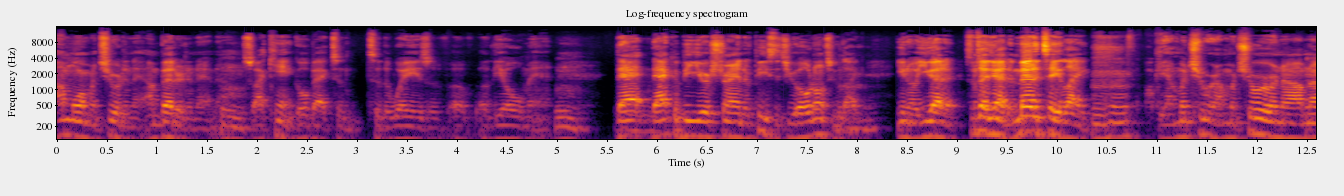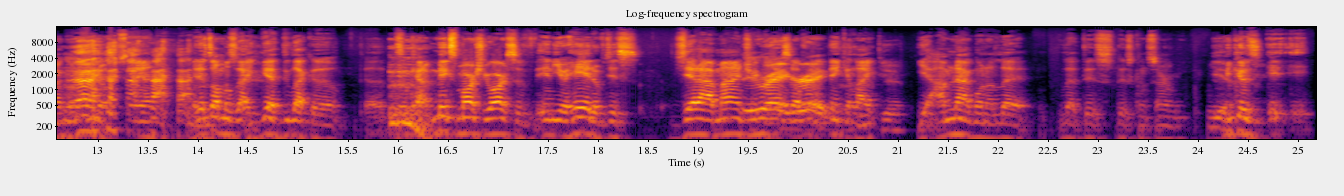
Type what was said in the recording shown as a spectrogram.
I'm more mature than that. I'm better than that now. Mm-hmm. So I can't go back to to the ways of, of, of the old man. Mm-hmm. That that could be your strand of peace that you hold on to. Like, you know, you gotta sometimes you gotta meditate like, Mm-hmm. okay, I'm mature, I'm mature now. I'm not gonna you know what I'm saying? And it's almost like you gotta do like a, a some kind of mixed martial arts of in your head of just Jedi mind tricking Right, yourself and right. thinking like, Yeah. yeah, I'm not gonna let let this this concern me. Yeah. Because it, it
